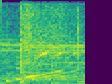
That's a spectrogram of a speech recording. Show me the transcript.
Bye.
